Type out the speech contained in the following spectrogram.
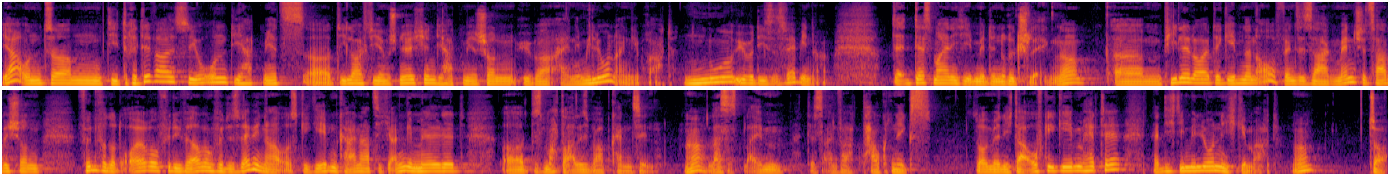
Ja, und ähm, die dritte Version, die hat mir jetzt, äh, die läuft hier im Schnürchen, die hat mir schon über eine Million eingebracht. Nur über dieses Webinar. D das meine ich eben mit den Rückschlägen. Ne? Ähm, viele Leute geben dann auf, wenn sie sagen, Mensch, jetzt habe ich schon 500 Euro für die Werbung für das Webinar ausgegeben, keiner hat sich angemeldet, äh, das macht doch alles überhaupt keinen Sinn. Ne? Lass es bleiben, das einfach taugt nichts. So, und wenn ich da aufgegeben hätte, hätte ich die Million nicht gemacht. Ne? So,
